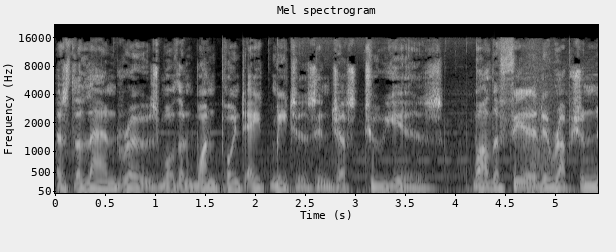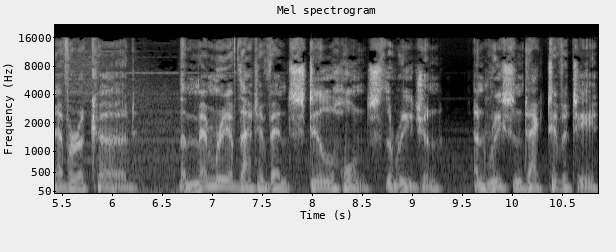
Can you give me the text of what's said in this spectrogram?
as the land rose more than 1.8 meters in just two years. While the feared eruption never occurred, the memory of that event still haunts the region, and recent activity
